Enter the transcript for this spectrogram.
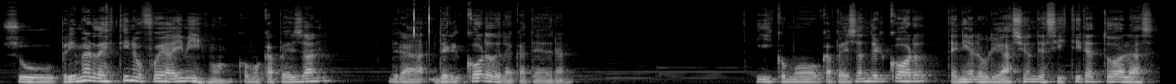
Su primer destino fue ahí mismo, como capellán del coro de la catedral. Y como capellán del coro tenía la obligación de asistir a todas las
